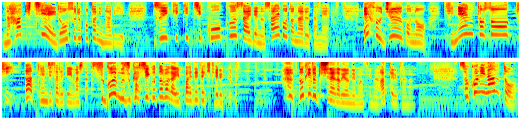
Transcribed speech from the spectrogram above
那覇基地へ移動することになり、追記基地航空祭での最後となるため、F15 の記念塗装機が展示されていました。すごい難しい言葉がいっぱい出てきてるドキドキしながら読んでます今合ってるかな？そこになんと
